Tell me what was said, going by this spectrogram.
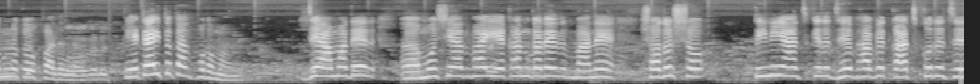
অন্য কেউ পারে না। এটাই তো তার প্রমাণ। যে আমাদের মশিয়ার ভাই এখানকারের মানে সদস্য তিনি আজকের যেভাবে কাজ করেছে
